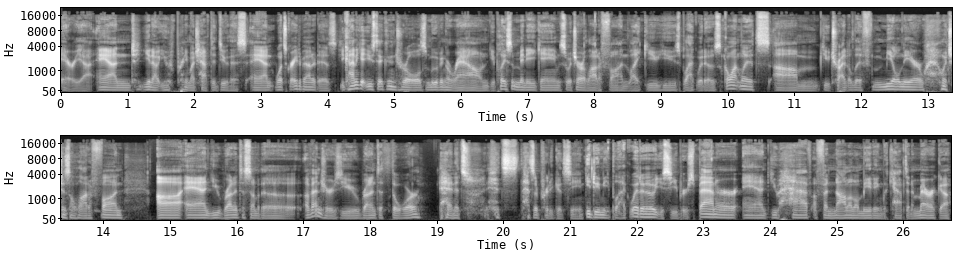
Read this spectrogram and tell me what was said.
area. And, you know, you pretty much have to do this. And what's great about it is you kind of get used to the controls, moving around. You play some mini games, which are a lot of fun. Like you use Black Widow's gauntlets, um, you try to lift Mjolnir, which is a lot of fun. Uh, and you run into some of the Avengers. You run into Thor, and it's it's that's a pretty good scene. You do meet Black Widow, you see Bruce Banner, and you have a phenomenal meeting with Captain America.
